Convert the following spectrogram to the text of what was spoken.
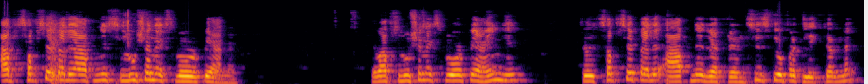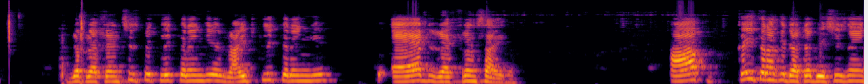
अब सबसे पहले आपने सोल्यूशन एक्सप्लोर पे आना है। जब आप सोल्यूशन एक्सप्लोर पे आएँगे तो सबसे पहले आपने रेफरेंसेस के ऊपर क्लिक करना है। जब रेफरेंसेस पे क्लिक करेंगे राइट क्लिक करेंगे तो ऐड रेफरेंस आएगा। आप कई तरह के डाटाबेसेस हैं,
